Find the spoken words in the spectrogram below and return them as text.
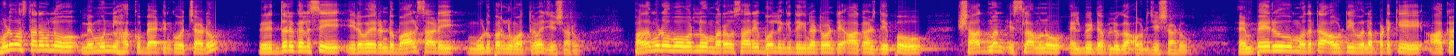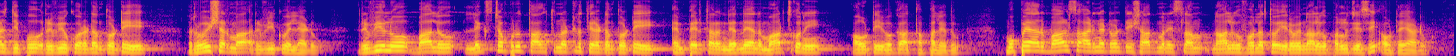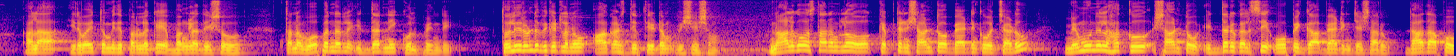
మూడవ స్థానంలో మెమున్ హక్కు బ్యాటింగ్కు వచ్చాడు. వీరిద్దరు కలిసి ఇరవై రెండు బాల్స్ ఆడి మూడు పరుగులు మాత్రమే చేశారు. పదమూడవ ఓవర్లో మరోసారి బౌలింగ్కి దిగినటువంటి ఆకాష్ దీపు షాద్మన్ ఇస్లాంను ఎల్బీడబ్ల్యూగా అవుట్ చేశాడు. ఎంపైరు మొదట అవుట్ ఇవ్వనప్పటికీ ఆకాష్ దీపు రివ్యూ కోరడంతో రోహిత్ శర్మ రివ్యూకు వెళ్ళాడు. రివ్యూలో బాలు లెగ్ స్టంప్ను తాకుతున్నట్లు తేలడంతో ఎంపైర్ తన నిర్ణయాన్ని మార్చుకొని అవుట్ ఇవ్వక తప్పలేదు. ముప్పై ఆరు బాల్స్ ఆడినటువంటి షాద్మన్ ఇస్లాం నాలుగు ఫోర్లతో ఇరవై నాలుగు పరులు చేసి అవుట్ అయ్యాడు. అలా ఇరవై తొమ్మిది పరులకే బంగ్లాదేశ్ తన ఓపెనర్లు ఇద్దరినీ కోల్పోయింది. తొలి రెండు వికెట్లను ఆకాష్ దీప్ తీయటం విశేషం. నాలుగవ స్థానంలో కెప్టెన్ షాంటో బ్యాటింగ్కు వచ్చాడు. మెమూనిల్ హక్కు షాంటో ఇద్దరు కలిసి ఓపిక్గా బ్యాటింగ్ చేశారు. దాదాపు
